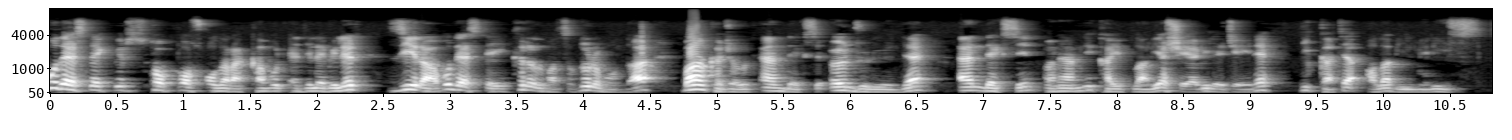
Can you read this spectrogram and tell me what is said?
Bu destek bir stop loss olarak kabul edilebilir. Zira bu desteğin kırılması durumunda bankacılık endeksi öncülüğünde endeksin önemli kayıplar yaşayabileceğini dikkate alabilmeliyiz.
